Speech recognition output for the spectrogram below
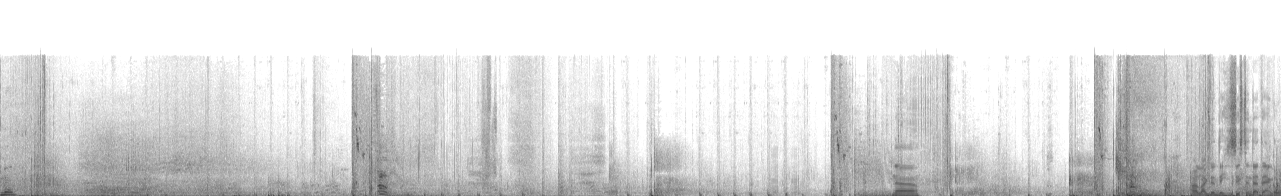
Man. No. I like that they insist in that angle.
